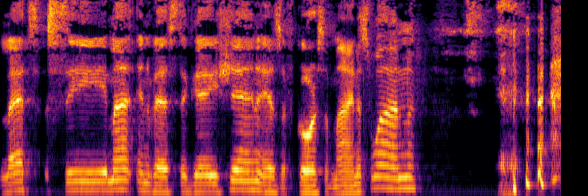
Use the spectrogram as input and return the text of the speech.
Let's see, my investigation is of course a minus one.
